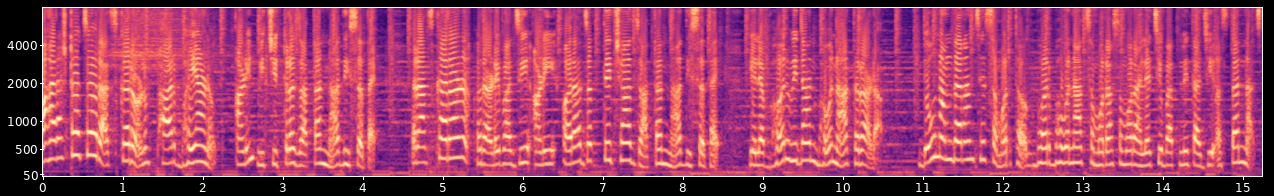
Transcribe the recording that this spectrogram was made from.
महाराष्ट्राचं राजकारण फार भयानक आणि विचित्र जाताना दिसत आहे. राजकारण राडेबाजी आणि अराजकतेच्या जाताना दिसत आहे. गेल्या भर विधान भवनात राडा. दोन आमदारांचे समर्थक भर भवनात समोरासमोर आल्याची बातमी ताजी असतानाच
